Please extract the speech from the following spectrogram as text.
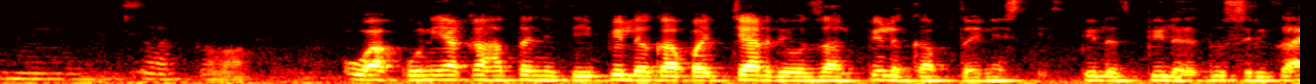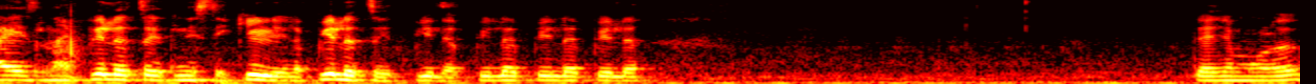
हम्म, सारखं वापर वाकून एका हाताने ती पिलं कापायची चार दिवस झालं पिलं कापतंय नसतेच पिलंच पिलं दुसरी काहीच नाही. पिलंच आहेत नसते केळीला पिलंच आहेत पिलं पिलं पिलं पिलं. त्याच्यामुळं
